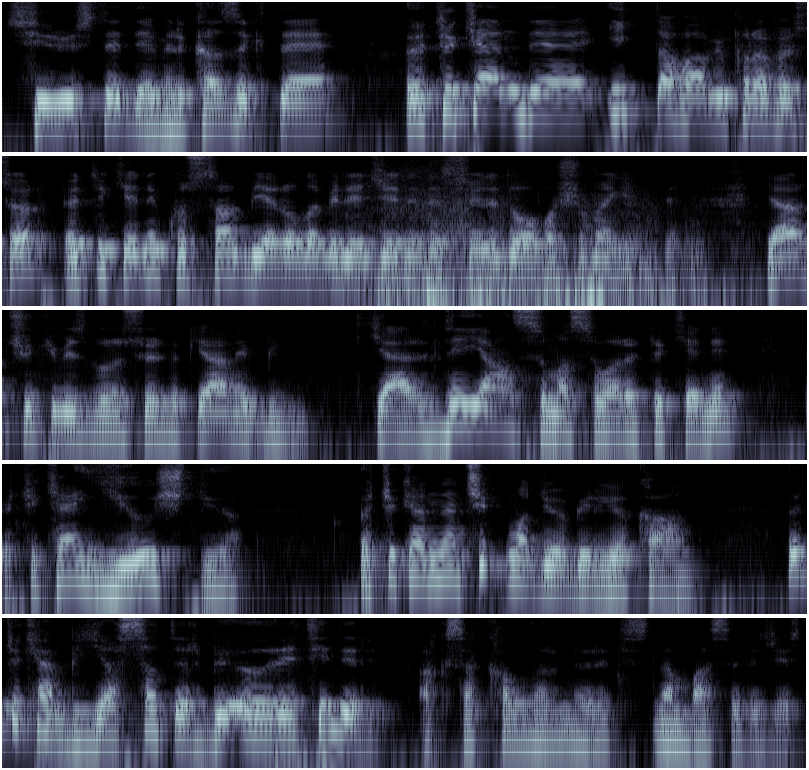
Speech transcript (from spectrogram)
Sirius'te Demir Kazık'te Ötüken'de ilk defa bir profesör Ötüken'in kutsal bir yer olabileceğini de söyledi. O hoşuma gitti. Yani çünkü biz bunu söyledik. Yani bir yerde yansıması var Ötüken'in. Ötüken yığış diyor. Ötüken'den çıkma diyor bir yakan. Ötüken bir yasadır, bir öğretidir. Aksakalların öğretisinden bahsedeceğiz.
